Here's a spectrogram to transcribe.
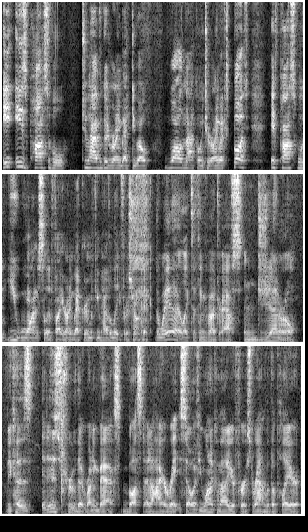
it is possible to have a good running back duo while not going to running backs. But if possible, you want to solidify your running back room if you have a late first round pick. The way that I like to think about drafts in general, because it is true that running backs bust at a higher rate. So if you want to come out of your first round with a player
